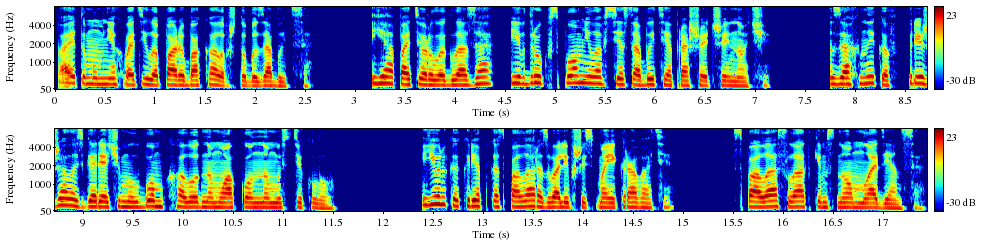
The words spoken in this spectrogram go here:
поэтому мне хватило пары бокалов, чтобы забыться. Я потерла глаза и вдруг вспомнила все события прошедшей ночи. Захныков прижалась горячим лбом к холодному оконному стеклу. Юлька крепко спала, развалившись в моей кровати. Спала сладким сном младенца.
